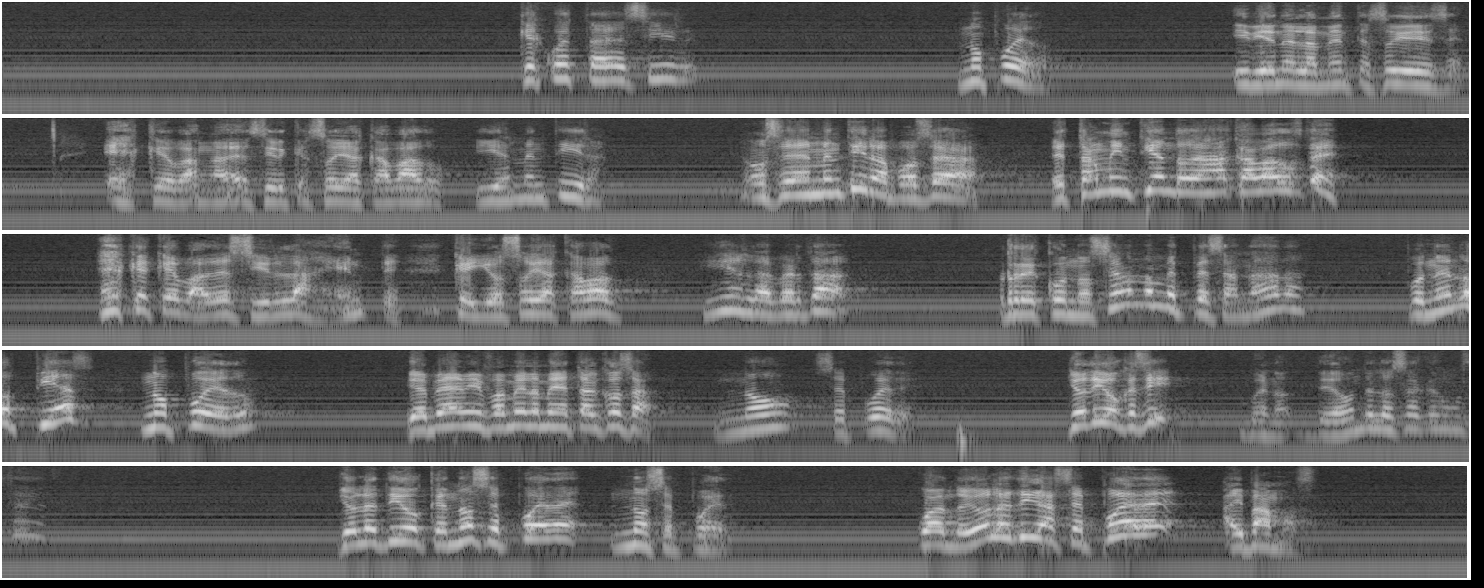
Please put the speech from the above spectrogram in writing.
¿Qué cuesta decir? No puedo. Y viene la mente suya y dice, es que van a decir que soy acabado. Y es mentira. O sea, es mentira, pues, o sea, están mintiendo, ¿es acabado usted? Es que, ¿qué va a decir la gente? Que yo soy acabado. Y es la verdad. Reconocer no me pesa nada. Poner los pies, no puedo. Y a ver, mi familia me dice tal cosa. No se puede. Yo digo que sí. Bueno, ¿de dónde lo sacan ustedes? Yo les digo que no se puede, no se puede. Cuando yo les diga se puede, ahí vamos.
